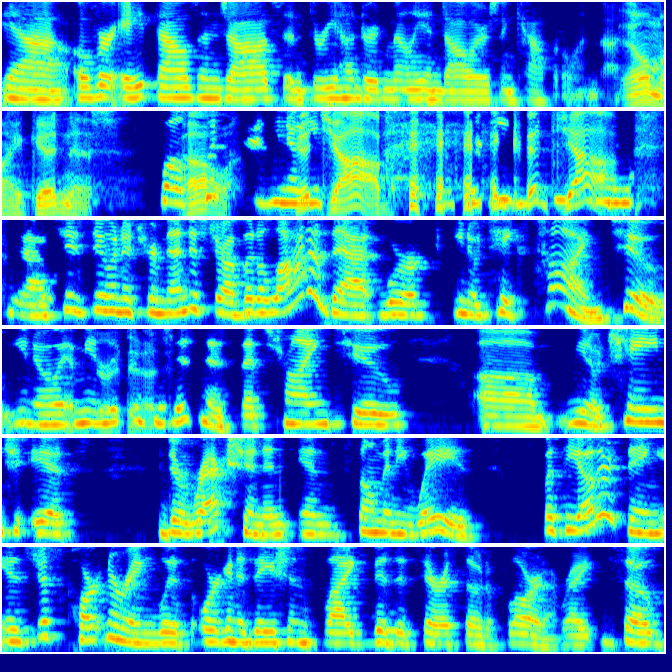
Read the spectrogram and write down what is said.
yeah, over 8,000 jobs and $300 million in capital investment. Oh, my goodness. Well, oh, put, you know, good you, job. good job. Yeah, she's doing a tremendous job. But a lot of that work, you know, takes time too. You know, I mean, sure this is a business that's trying to, um, you know, change its direction in, in so many ways. But the other thing is just partnering with organizations like Visit Sarasota, Florida, right? So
